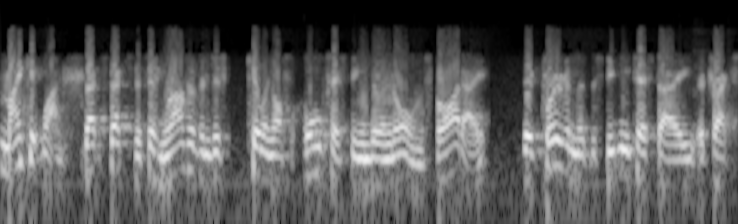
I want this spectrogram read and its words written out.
make it one. That's that's the thing. Rather than just killing off all testing and doing it all on Friday, they've proven that the Sydney Test Day attracts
